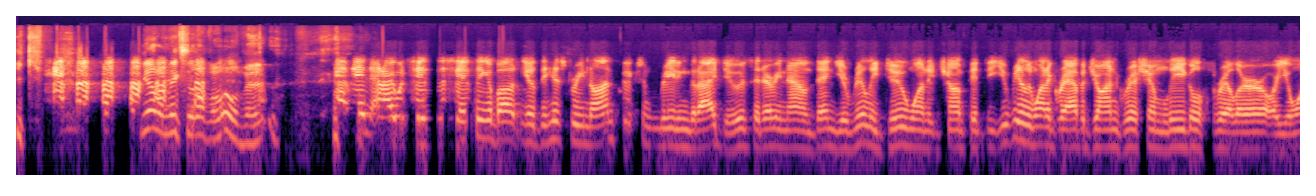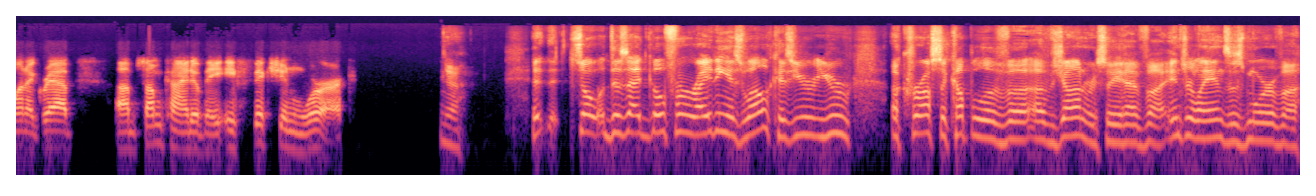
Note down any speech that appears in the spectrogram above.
you got to mix it up a little bit. And, and I would say the same thing about you know the history nonfiction reading that I do is that every now and then you really do want to jump into you really want to grab a John Grisham legal thriller or you want to grab um, some kind of a, a fiction work. Yeah. It- it- So, does that go for writing as well? Because you're you're across a couple of uh, of genres. So you have uh, Interlands is more of a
